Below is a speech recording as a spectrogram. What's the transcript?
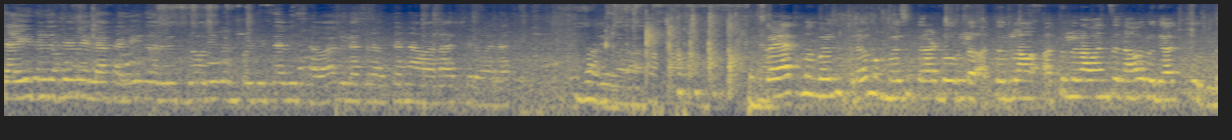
जाई देवीच्या वेलाखाली गौरी गौरी गणपतीचा विसावा विलासरावच्या नावाला आशीर्वाद आहे. गळ्यात मंगळसूत्र मंगळसूत्रात डोरलं अतुल अतुलरावांचं नाव हृदयात कोरलं.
